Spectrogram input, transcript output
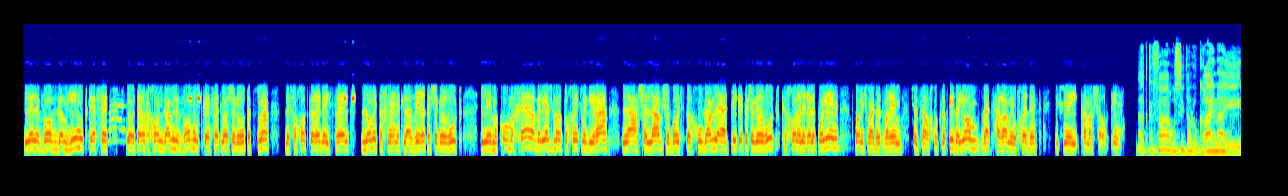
ללבוב, גם היא מותקפת, או יותר נכון, גם לבוב מותקפת, לא השגרירות עצמה, לפחות כרגע ישראל לא מתכננת להעביר את השגרירות למקום אחר, אבל יש כבר תוכנית מגירה לשלב שבו יצטרכו גם להעתיק את השגרירות, ככל הנראה לפולין. בואו נשמע את הדברים של שר החוץ לפיד היום, בהצהרה מיוחדת לפני כמה שעות. הנה. ההתקפה הרוסית על אוקראינה היא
